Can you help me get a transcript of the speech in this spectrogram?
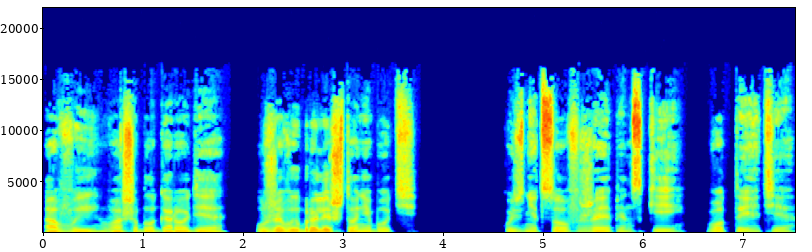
А вы, ваше благородие, уже выбрали что-нибудь?» «Кузнецов-Жепинский. Вот эти»,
